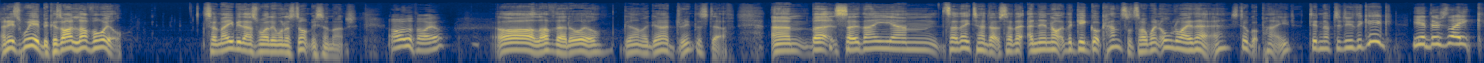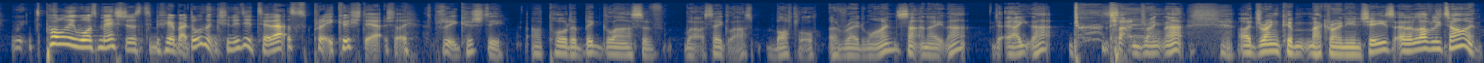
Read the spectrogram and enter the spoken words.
And it's weird because I love oil. So maybe that's why they want to stop me so much. Olive oil. Oh, I love that oil. Oh my god, drink the stuff. Um, but so they um, so they turned up. So that, and then the gig got cancelled. So I went all the way there, still got paid, didn't have to do the gig. Yeah, there's like, Polly was messaging us to be fair, but I don't think she needed to. That's pretty cushy, actually. It's pretty cushy. I poured a big glass of well, I say glass bottle of red wine. Sat and ate that. I ate that. sat and drank that. I drank a macaroni and cheese. Had a lovely time.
